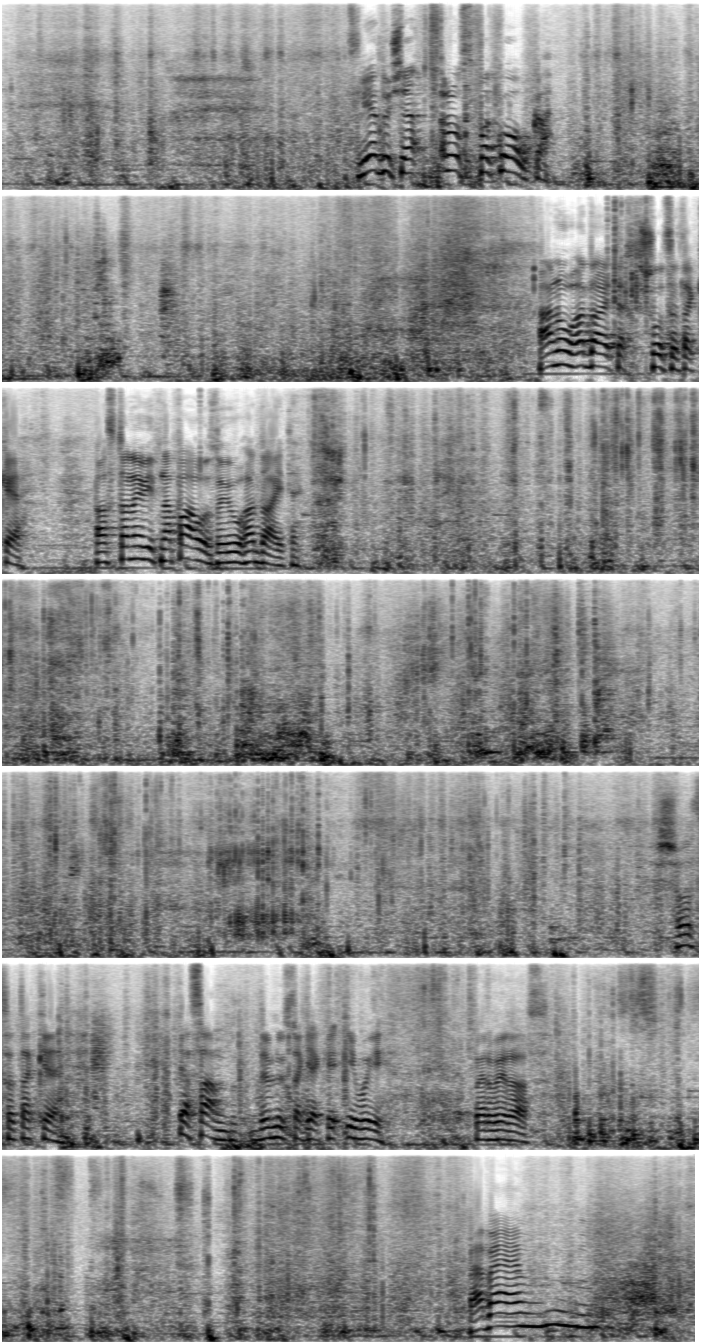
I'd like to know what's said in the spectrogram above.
Следующая розпаковка. А ну угадайте, що це таке. Остановіть на паузу і угадайте. Що це таке? Я сам дивлюсь так, як і ви перший раз. Ба-бам!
